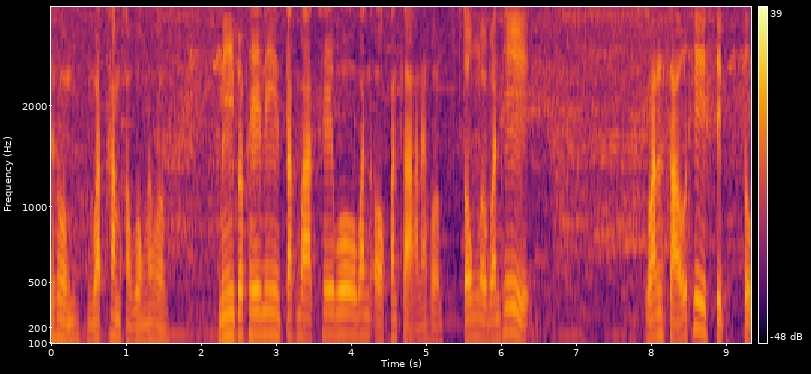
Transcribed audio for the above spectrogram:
นะครับผมวัดถ้ำเขาวงนะครับผมมีประเพณีตักบาตรเทโววันออกพรรษานะครับผมตรงกับวันที่วันเสาร์ที่ 10 ตุ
